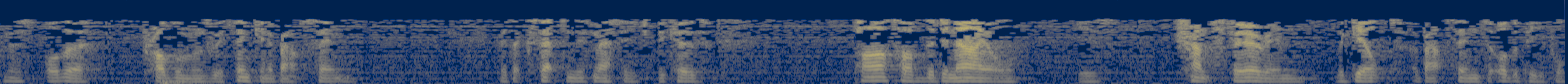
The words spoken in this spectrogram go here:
And there's other problems with thinking about sin with accepting this message because part of the denial is transferring the guilt about sin to other people.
